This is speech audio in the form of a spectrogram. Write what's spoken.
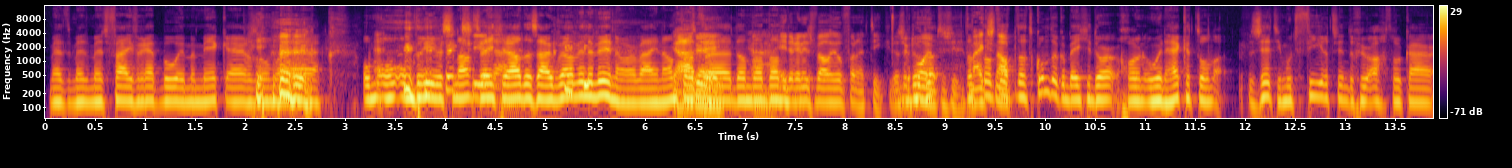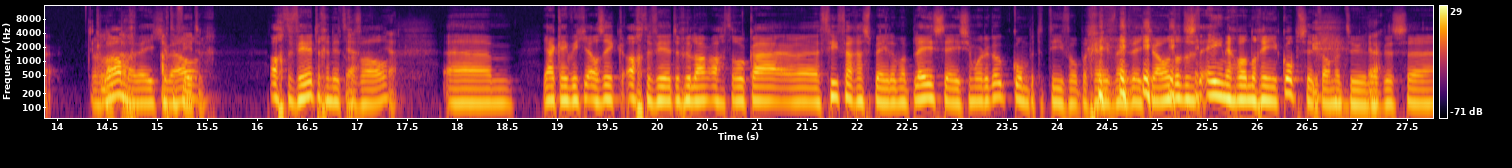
met, met, met vijf Red Bull in mijn mik ergens om, eh, om, om, om drie uur s'nachts, weet je wel, dan zou ik wel willen winnen hoor, Wijnand. Ja, dat, eh, dan, dan, Ja, dan, iedereen is wel heel fanatiek. Dat is Ik ook bedoel, mooi om te zien. Dat, Maar ik snap- dat, dat komt ook een beetje door gewoon hoe een hackathon zit. Je moet 24 uur achter elkaar rammen, weet je wel. 48. 48 in dit Ja, geval. ja. Ehm, ja, kijk, weet je, als ik 48 uur lang achter elkaar eh, FIFA ga spelen op mijn PlayStation, word ik ook competitief op een gegeven moment, weet je wel. Want dat is het enige wat nog in je kop zit dan natuurlijk. Ja. Dus, eh,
